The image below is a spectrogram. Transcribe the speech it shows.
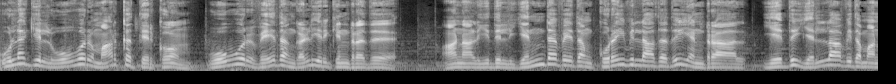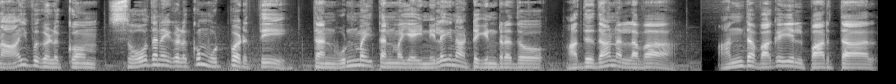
உலகில் ஒவ்வொரு மார்க்கத்திற்கும் ஒவ்வொரு வேதங்கள் இருக்கின்றது. ஆனால் இதில் எந்த வேதம் குறைவில்லாதது என்றால் எது எல்லா விதமான ஆய்வுகளுக்கும் சோதனைகளுக்கும் உட்படுத்தி தன் உண்மை தன்மையை நிலைநாட்டுகின்றதோ அதுதான் அல்லவா? அந்த வகையில் பார்த்தால்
